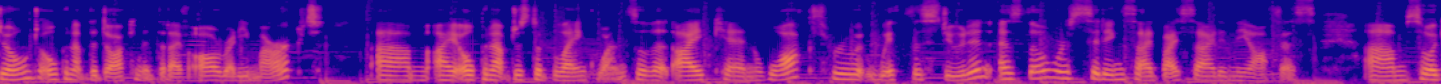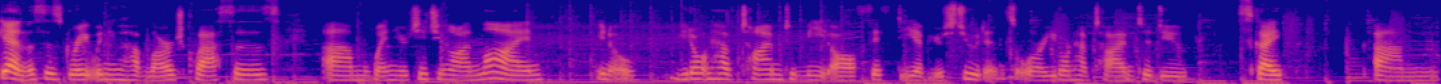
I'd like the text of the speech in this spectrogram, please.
don't open up the document that I've already marked um, I open up just a blank one so that I can walk through it with the student as though we're sitting side by side in the office. Um, so again, this is great when you have large classes, um, when you're teaching online, you know, you don't have time to meet all 50 of your students or you don't have time to do Skype um,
